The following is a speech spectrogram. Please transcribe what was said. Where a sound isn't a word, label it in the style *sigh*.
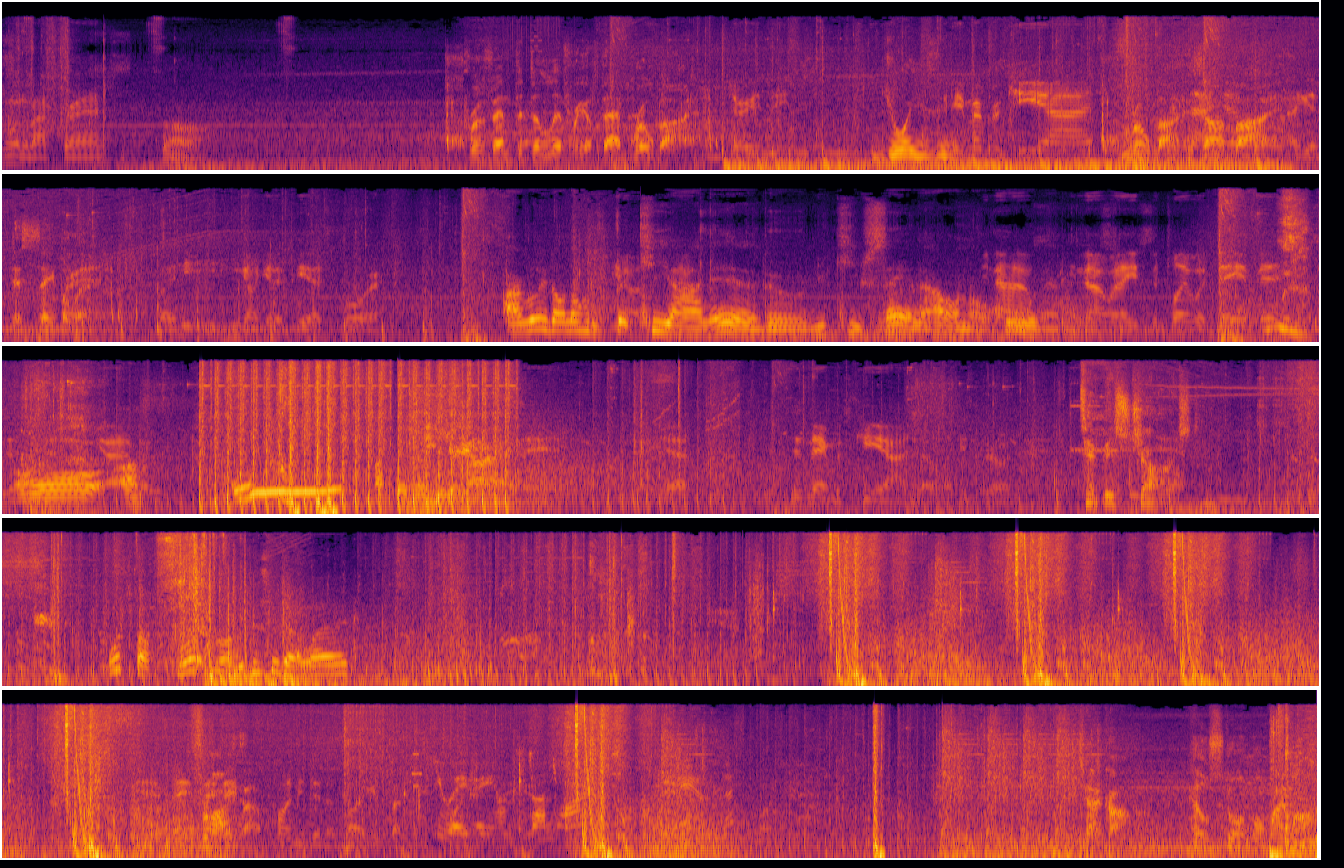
that one of my friends. Oh. Prevent the delivery of that robot. From Jersey. Hey, Joyzy. you remember Keon? Robot It's is not him, online. but I get Disable it. But he, he gonna get a PS4. I really don't know who the frick Keon is, dude. You keep saying that. I don't know You know, who how, that you know is. when I used to play with David? Oh, That I, ooh, I think I do. DKI. Yeah. His name was Keon though, like his real name. Tempest charged. What the frick, bro? Did you see that lag? Yeah, they, they, Front. they about funny to the mug. It's like UAV on standby. TACOM. Hellstorm on my mark.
